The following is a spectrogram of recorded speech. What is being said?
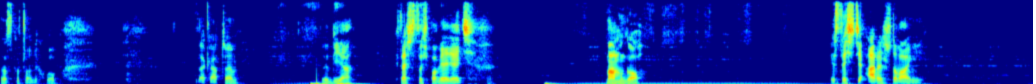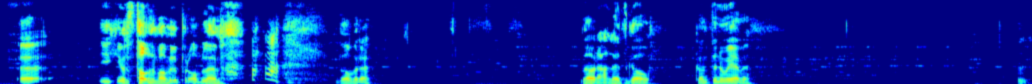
Zaskoczony chłop. Zakaczem. Wybija? Chcesz coś powiedzieć? Mam go. Jesteście aresztowani. E, I Houston, mamy problem. Dobre. Dobra, let's go. Kontynuujemy. Hmm.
